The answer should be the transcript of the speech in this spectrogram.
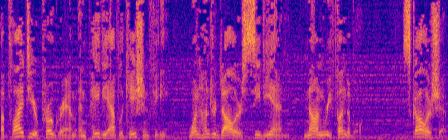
Apply to your program and pay the application fee, $100 CDN, non-refundable. Scholarship.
